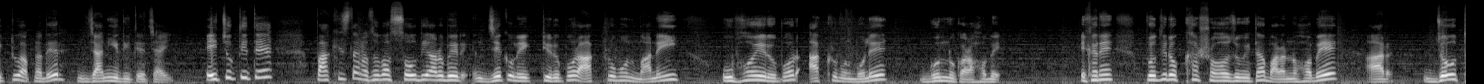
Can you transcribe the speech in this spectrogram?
একটু আপনাদের জানিয়ে দিতে চাই। এই চুক্তিতে পাকিস্তান অথবা সৌদি আরবের যে কোনো একটির উপর আক্রমণ মানেই উভয়ের উপর আক্রমণ বলে গণ্য করা হবে। এখানে প্রতিরক্ষা সহযোগিতা বাড়ানো হবে আর যৌথ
